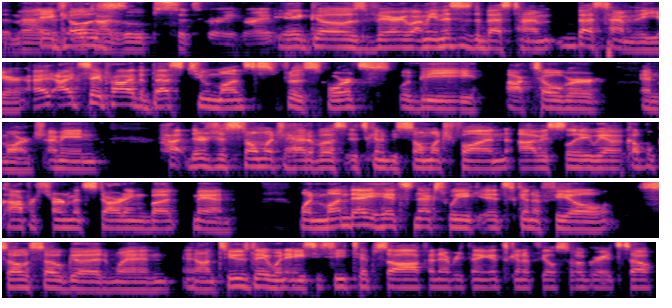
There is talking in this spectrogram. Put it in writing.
The madness, It goes- hoops. It's great, right? It goes very well. I mean, this is the best time, best time of the year. I, I'd say probably the best two months for the sports would be October and March. I mean, there's just so much ahead of us. It's going to be so much fun. Obviously, we have a couple conference tournaments starting, but man, when Monday hits next week, it's going to feel so so good. When and on Tuesday when ACC tips off and everything, it's going to feel so great. So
